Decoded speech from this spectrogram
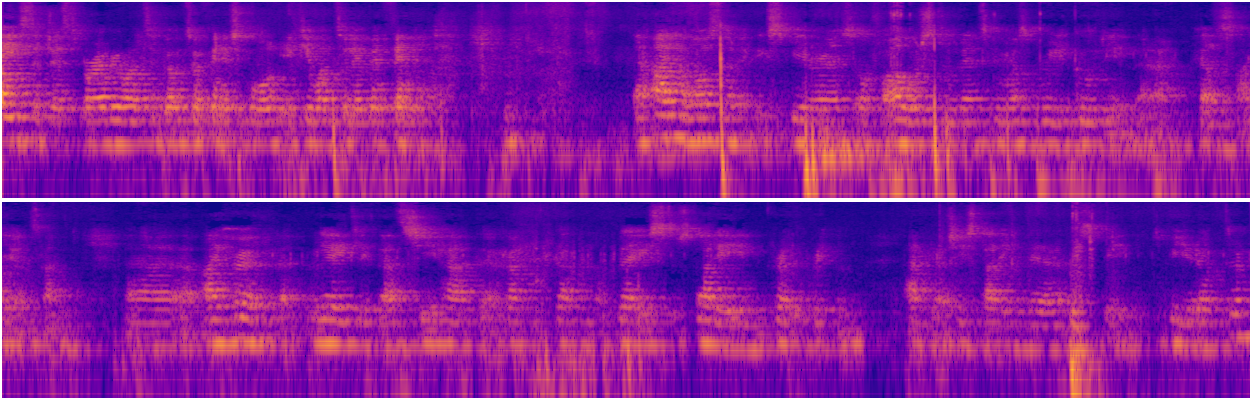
I suggest for everyone to go to a Finnish school if you want to live in Finland. Uh, I have also an experience of our students who was really good in uh, health science, and uh, I heard that lately that she had uh, got, gotten a place to study in Great Britain, and uh, she's studying there to be, a doctor.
